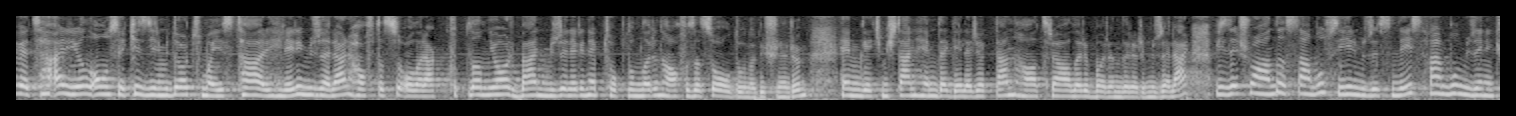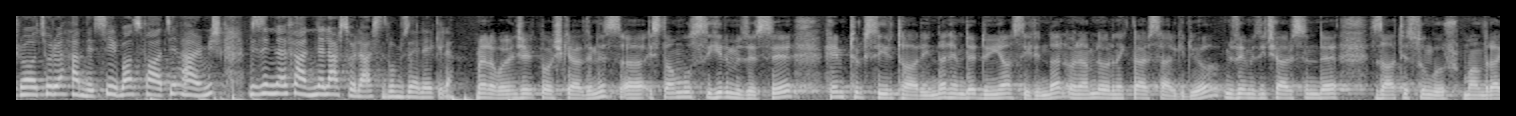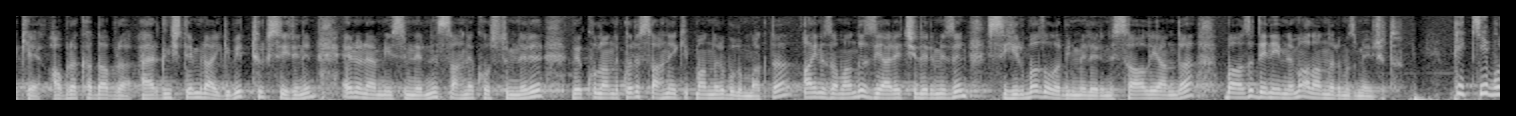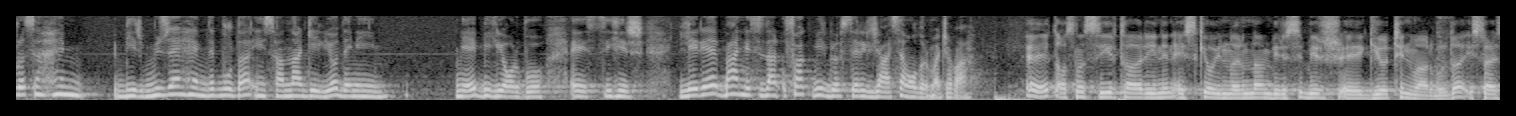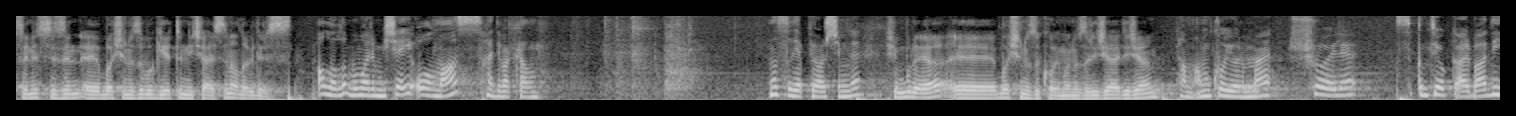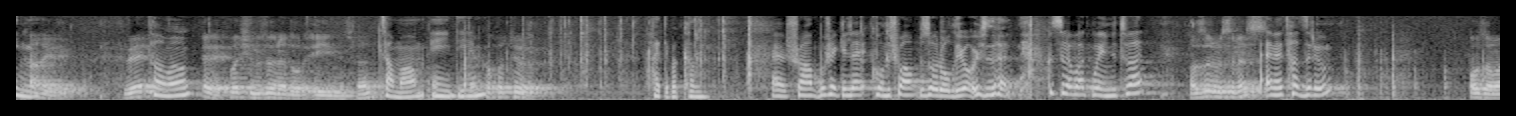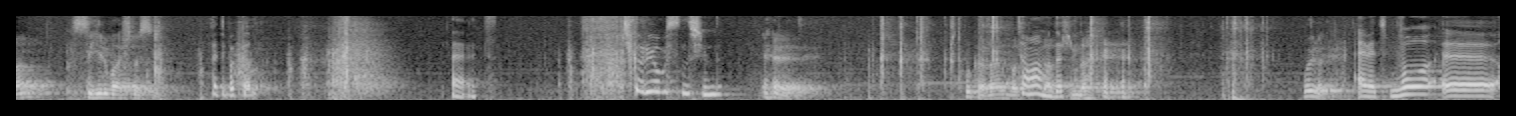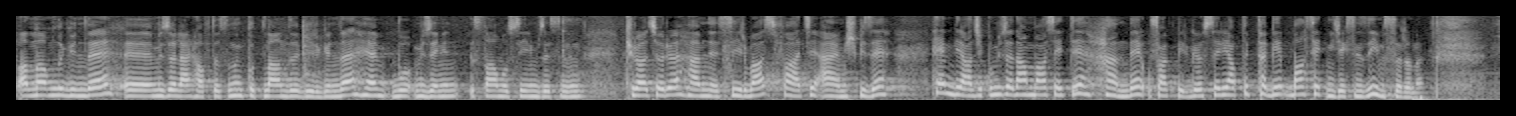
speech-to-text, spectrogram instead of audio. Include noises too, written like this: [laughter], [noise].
Evet her yıl 18-24 Mayıs tarihleri müzeler haftası olarak kutlanıyor. Ben müzelerin hep toplumların hafızası olduğunu düşünürüm. Hem geçmişten hem de gelecekten hatıraları barındırır müzeler. Biz de şu anda İstanbul Sihir Müzesi'ndeyiz. Hem bu müzenin küratörü hem de sihirbaz Fatih Ermiş. Bizimle efendim neler söylersiniz bu müzeyle ilgili? Merhaba, öncelikle hoş geldiniz. Ee, İstanbul Sihir Müzesi hem Türk sihir tarihinden hem de dünya sihrinden önemli örnekler sergiliyor. Müzemiz içerisinde Zati Sungur, Mandrake, Abrakadabra, Erdinç Demiray gibi Türk sihrinin en önemli isimlerinin sahne kostümleri ve kullandıkları sahne ekipmanları bulunmakta. Aynı zamanda ziyaretçilerimizin sihirbaz olabilmelerini sağlayan da bazı deneyimleme alanlarımız mevcut. Peki burası hem bir müze hem de burada insanlar geliyor deneyimleyebiliyor bu e, sihirleri. Ben de sizden ufak bir gösteri rica etsem olur mu acaba? Evet aslında sihir tarihinin eski oyunlarından birisi bir e, giyotin var burada. İsterseniz sizin e, başınızı bu giyotinin içerisine alabiliriz. Alalım umarım bir şey olmaz. Hadi bakalım. Nasıl yapıyoruz şimdi? Şimdi buraya e, başınızı koymanızı rica edeceğim. Tamam koyuyorum ben. Şöyle sıkıntı yok galiba değil mi? Hayır. Ve Tamam. evet başınızı öne doğru eğin lütfen. Tamam eğdiyim. Kapatıyorum. Hadi bakalım. Evet şu an bu şekilde konuşmam zor oluyor o yüzden [laughs] kusura bakmayın lütfen. Hazır mısınız? Evet hazırım. O zaman sihir başlasın. Hadi bakalım. Evet. Çıkarıyor musunuz şimdi? Evet. Bu kadar basit Tamam mıdır? aslında. [laughs] Buyurun. Evet bu e, anlamlı günde e, Müzeler Haftası'nın kutlandığı bir günde hem bu müzenin İstanbul Sihir Müzesi'nin küratörü hem de sihirbaz Fatih Ermiş bize hem birazcık bu müzeden bahsetti hem de ufak bir gösteri yaptık. Tabii bahsetmeyeceksiniz değil mi sırrını?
